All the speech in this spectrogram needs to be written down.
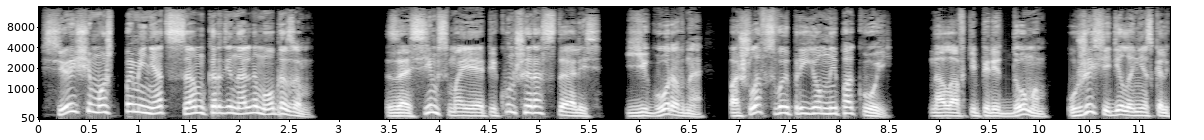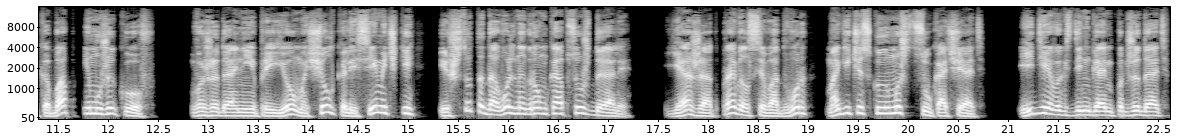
все еще может поменяться самым кардинальным образом. За сим с моей опекуншей расстались. Егоровна пошла в свой приемный покой. На лавке перед домом уже сидело несколько баб и мужиков. В ожидании приема щелкали семечки и что-то довольно громко обсуждали. Я же отправился во двор магическую мышцу качать и девок с деньгами поджидать.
